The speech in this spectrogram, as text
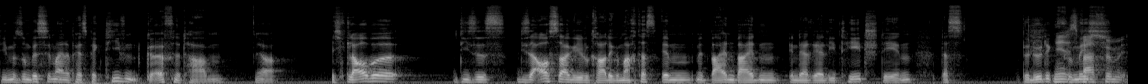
die mir so ein bisschen meine Perspektiven geöffnet haben. Ja. Ich glaube, dieses, diese Aussage, die du gerade gemacht hast, im, mit beiden beiden in der Realität stehen, das benötigt nee, für mich. Für mich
